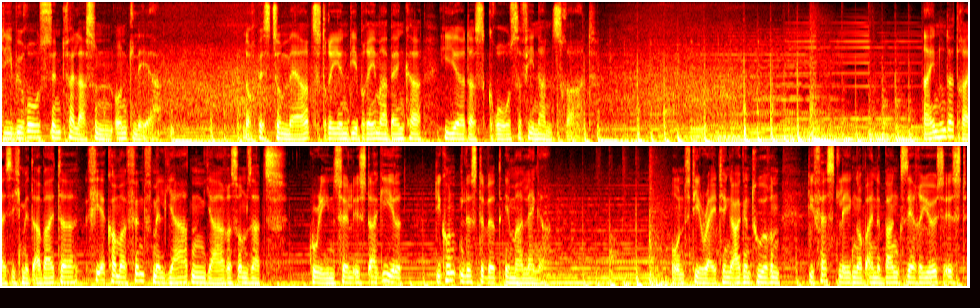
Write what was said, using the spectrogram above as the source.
Die Büros sind verlassen und leer. Noch bis zum März drehen die Bremer Banker hier das große Finanzrad. 130 Mitarbeiter, 4,5 Milliarden Jahresumsatz. Greensill ist agil, die Kundenliste wird immer länger und die Ratingagenturen, die festlegen, ob eine Bank seriös ist,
